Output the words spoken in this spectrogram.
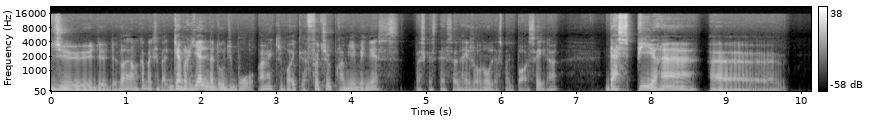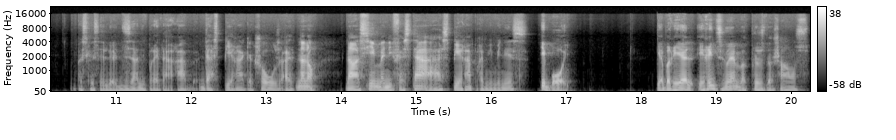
du, de, s'appelle? Gabriel Nadeau-Dubois, hein, qui va être le futur premier ministre, parce que c'était ça dans les journaux la semaine passée, d'aspirant, euh, parce que c'est le 10 ans des printemps arabes, d'aspirant quelque chose. non, non, d'anciens manifestants à aspirant premier ministre. Et boy, Gabriel, Éric Duhem a plus de chances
